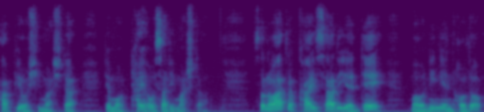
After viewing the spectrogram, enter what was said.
発表しました。でも逮捕されました。その後、カイサリアでもう2年ほど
